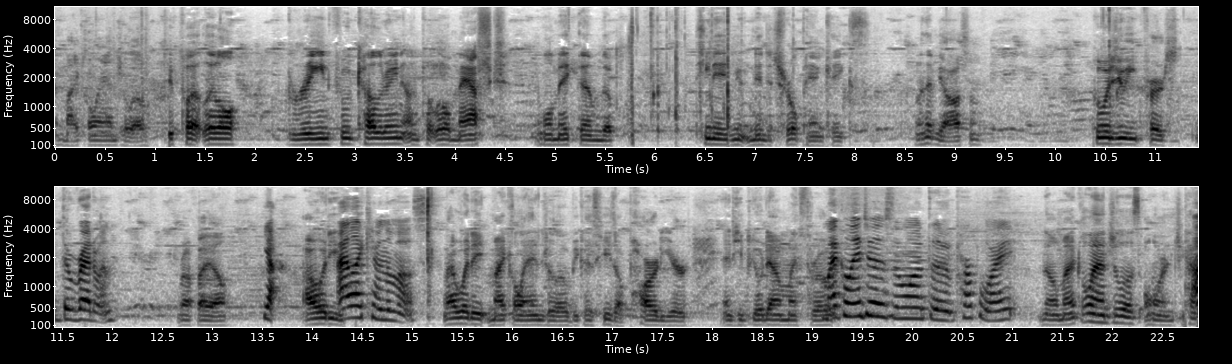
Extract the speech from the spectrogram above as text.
and Michelangelo. We put little green food coloring and put little masks, and we'll make them the Teenage Mutant Ninja Turtle pancakes. Wouldn't that be awesome? Who would you eat first? The red one. Raphael. Yeah. I would eat. I like him the most. I would eat Michelangelo because he's a partier and he'd go down my throat. Michelangelo is the one with the purple white. No, Michelangelo's orange. You catch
